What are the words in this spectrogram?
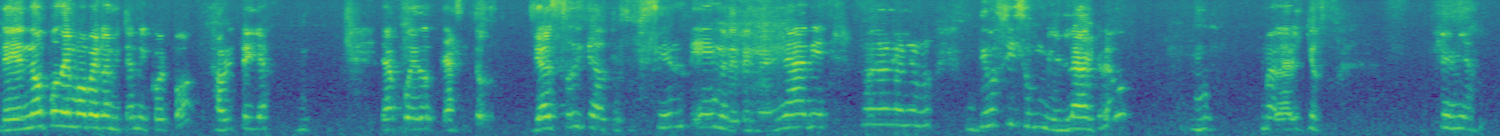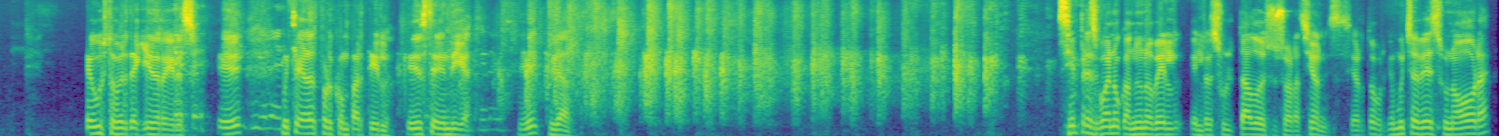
De no poder mover la mitad de mi cuerpo, ahorita ya, ya puedo casi todo. Ya soy autosuficiente, no dependo de nadie. No, no, no, no. Dios hizo un milagro maravilloso. Genial. Qué gusto verte aquí de regreso. ¿eh? Muchas gracias por compartirlo. Que Dios te bendiga. ¿Eh? Cuidado. Siempre es bueno cuando uno ve el, resultado de sus oraciones, ¿cierto? Porque muchas veces uno ora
